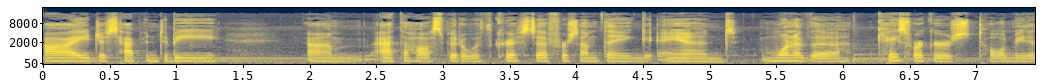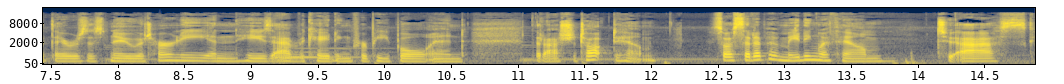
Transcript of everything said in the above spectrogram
I just happened to be um, at the hospital with Krista for something, and one of the caseworkers told me that there was this new attorney and he's advocating for people and that I should talk to him. So I set up a meeting with him to ask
